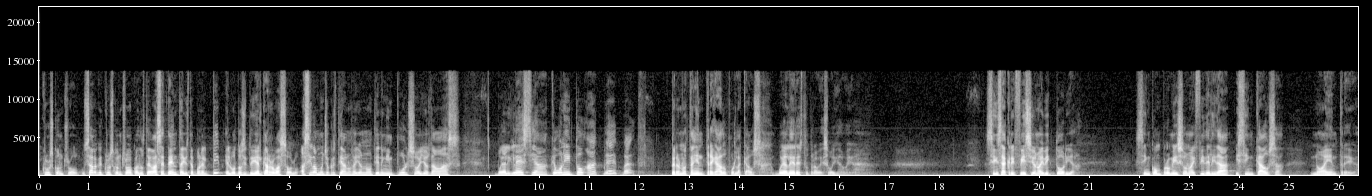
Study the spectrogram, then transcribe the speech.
cruise control. ¿Usted lo que es cruise control? Cuando usted va a 70 y usted pone el pip, el botoncito y el carro va solo. Así van muchos cristianos, ellos no tienen impulso, ellos nada más voy a la iglesia, qué bonito, ah, eh, pero no están entregados por la causa. Voy a leer esto otra vez, oiga, oiga. Sin sacrificio no hay victoria, sin compromiso no hay fidelidad y sin causa no hay entrega.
